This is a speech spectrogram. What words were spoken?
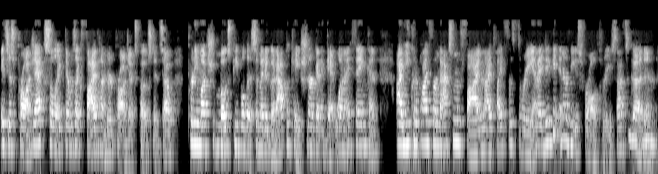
it's just projects. So like there was like 500 projects posted. So pretty much most people that submit a good application are going to get one, I think. And I you could apply for a maximum of five, and I applied for three, and I did get interviews for all three, so that's good. Mhm. And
